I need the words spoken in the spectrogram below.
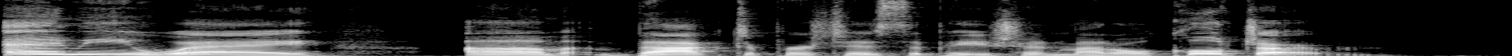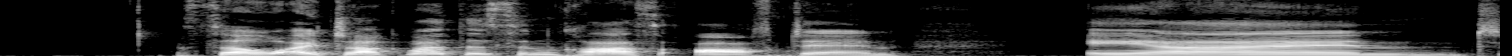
anyway um back to participation medal culture so i talk about this in class often and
